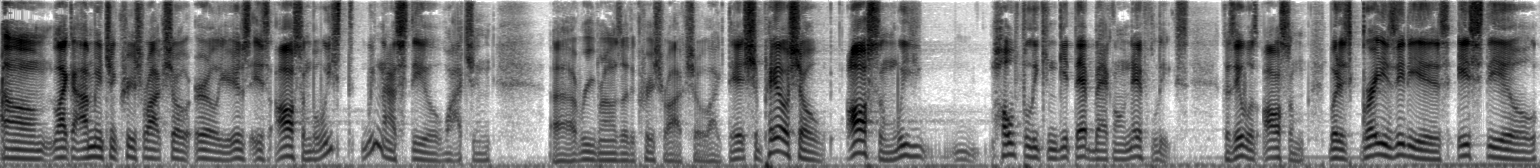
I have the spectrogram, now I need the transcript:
um like I mentioned Chris Rock show earlier. It's it's awesome, but we st- we're not still watching uh reruns of the Chris Rock show like that. Chappelle show awesome. We hopefully can get that back on Netflix because it was awesome. But as great as it is, it still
